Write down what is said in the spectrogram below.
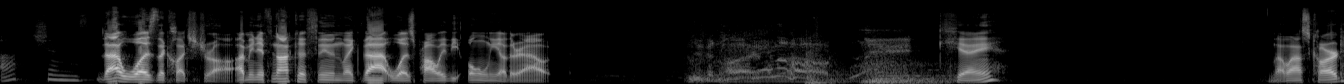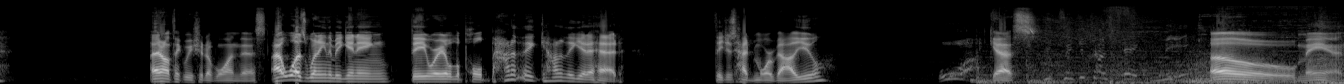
Options. That was the clutch draw. I mean, if not Cthulhu, like that was probably the only other out. Okay. That last card. I don't think we should have won this. I was winning in the beginning. They were able to pull. How did they? How did they get ahead? They just had more value. I guess. Oh man.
